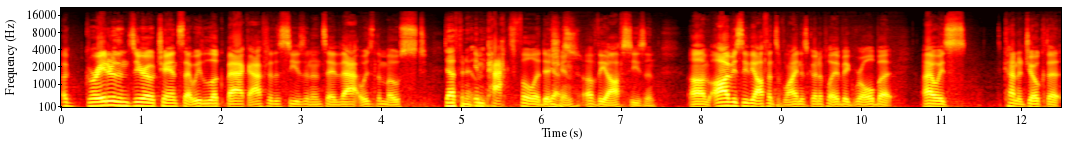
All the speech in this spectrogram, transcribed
a greater than zero chance that we look back after the season and say that was the most Definitely. impactful addition Yes. of the offseason. Um, obviously, the offensive line is going to play a big role, but I always kind of joke that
